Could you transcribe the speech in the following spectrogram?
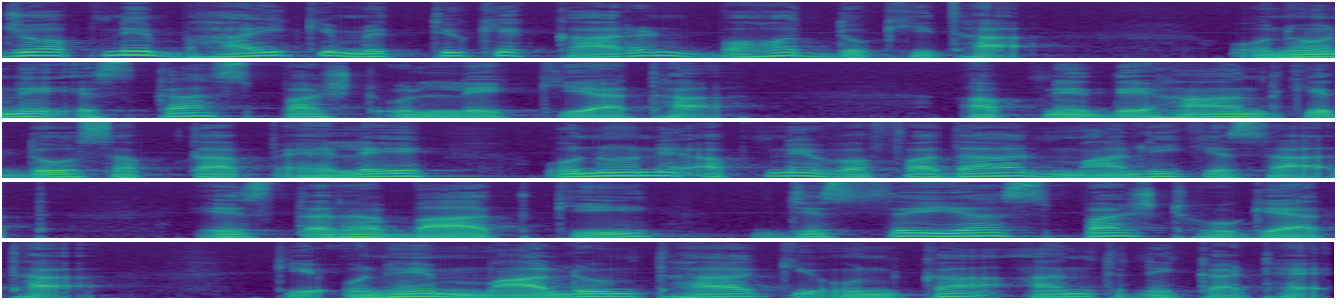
जो अपने भाई की मृत्यु के कारण बहुत दुखी था, उन्होंने इसका स्पष्ट उल्लेख किया था। अपने देहांत के दो सप्ताह पहले, उन्होंने अपने वफादार माली के साथ इस तरह बात की, जिससे यह स्पष्ट हो गया था कि उन्हें मालूम था कि उनका अंत निकट है।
